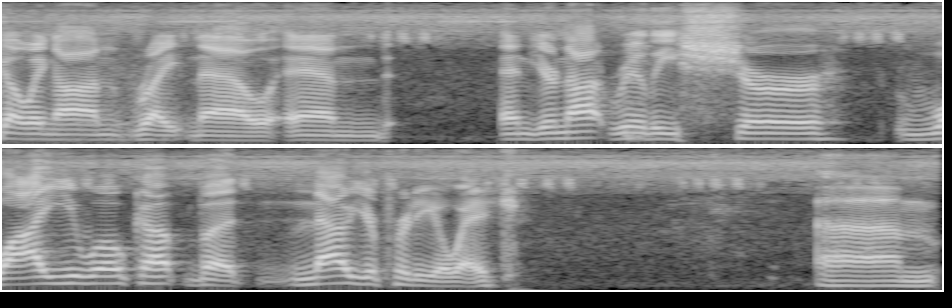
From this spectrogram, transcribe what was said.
going on right now and and you're not really sure why you woke up but now you're pretty awake Um,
